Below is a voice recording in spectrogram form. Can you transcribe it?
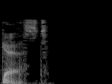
Guest.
